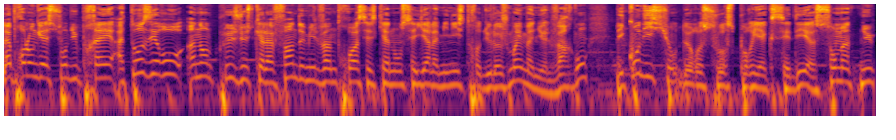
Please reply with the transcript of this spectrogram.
La prolongation du prêt à taux zéro, un an de plus jusqu'à la fin 2023, c'est ce qu'a annoncé hier la ministre du Logement Emmanuel Vargon. Les conditions de ressources pour y accéder sont maintenues.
